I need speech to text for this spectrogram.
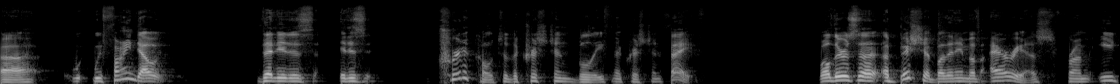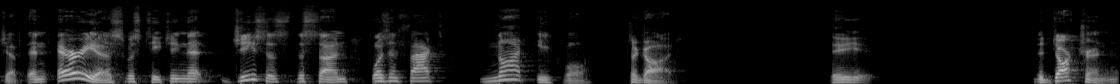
uh, we find out that it is, it is critical to the Christian belief and the Christian faith. Well, there's a, a, bishop by the name of Arius from Egypt, and Arius was teaching that Jesus, the Son, was in fact not equal to God. The, the doctrine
